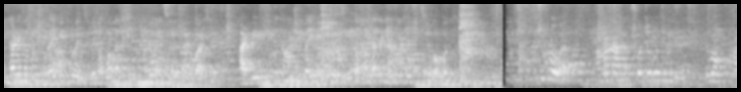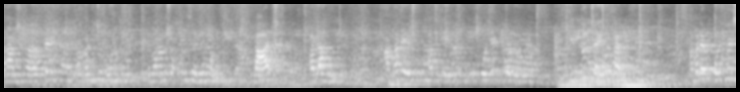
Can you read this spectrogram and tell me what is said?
বিহারে যখন সিপাহী বিদ্রোহ হয়েছিল, তখন তাদের নেতৃত্ব দিয়েছিল সরোয়ার আর বেরিলিতে যখন সিপাহী বিদ্রোহ হয়েছিল, তখন তাদের নেতৃত্ব সুপ্রভাত, আমার নাম সূর্যপ্রদীপ দে এবং আমার সহায়কারী আমার কিছু বন্ধু এবং আমি সপ্তম শ্রেণীতে পড়ি রাজ আর রাহুল। আমাদের আজকে প্রজেক্ট হলো বিদ্যুৎ চালিত গাড়ি। আমাদের পরিবেশ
